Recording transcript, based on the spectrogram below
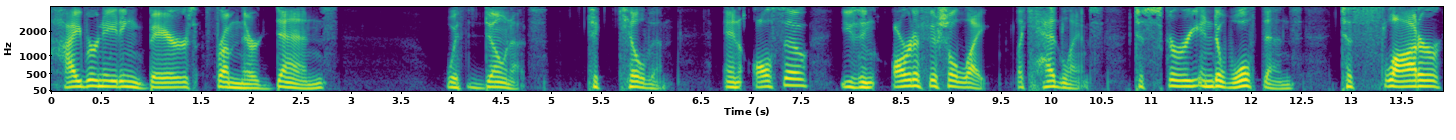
hibernating bears from their dens with donuts to kill them, and also using artificial light like headlamps to scurry into wolf dens to slaughter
